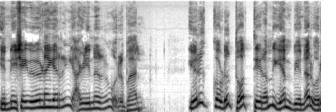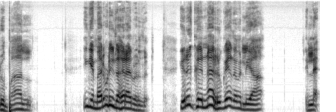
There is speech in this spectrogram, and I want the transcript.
இன்னிசை வீணையர் அழினர் ஒரு பால் இருக்கொடு தோத்திரம் இயம்பினர் ஒரு பால் இங்கே மறுபடியும் தகராறு வருது. இருக்குன்னா ருக்வேதம் இல்லையா? இல்லை.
